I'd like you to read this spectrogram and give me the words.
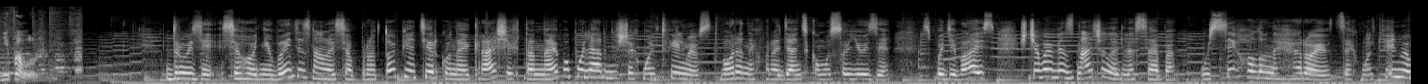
не положено. Друзі, сьогодні ви дізналися про топ-п'ятірку найкращих та найпопулярніших мультфільмів, створених в радянському союзі. Сподіваюсь, що ви відзначили для себе усіх головних героїв цих мультфільмів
